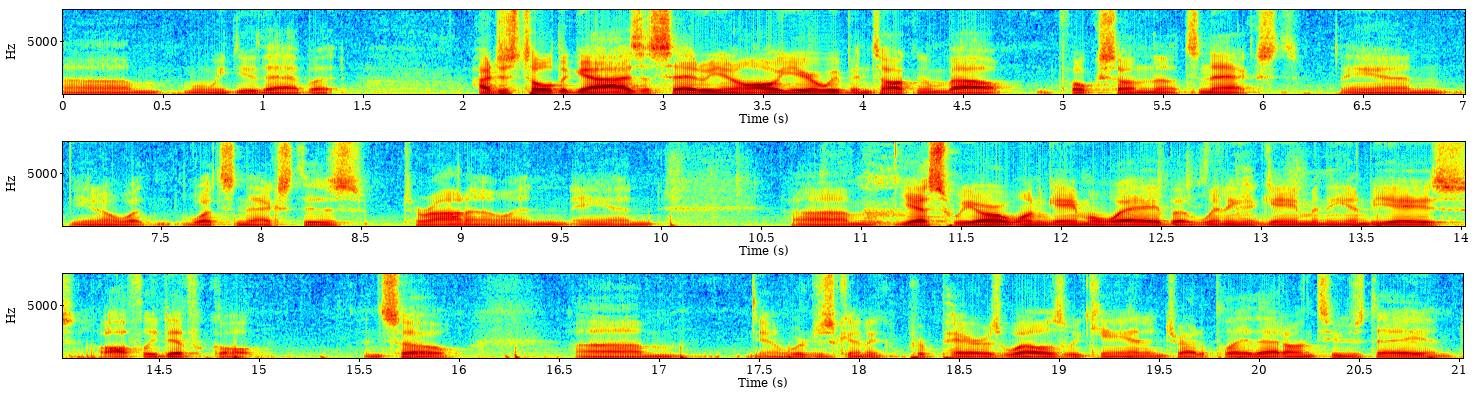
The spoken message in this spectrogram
Um, when we do that. But I just told the guys, I said, you know, all year we've been talking about focus on what's next, and you know what what's next is Toronto, and and um, yes, we are one game away, but winning a game in the NBA is awfully difficult, and so. Um, you know, we're just going to prepare as well as we can and try to play that on Tuesday. And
